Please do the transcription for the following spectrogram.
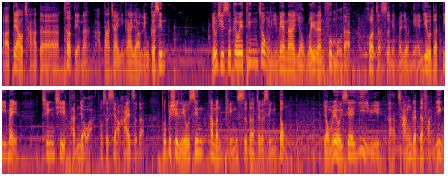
呃调查的特点呢，啊，大家应该要留个心，尤其是各位听众里面呢有为人父母的，或者是你们有年幼的弟妹、亲戚朋友啊，都是小孩子的，都必须留心他们平时的这个行动。有没有一些异于呃常人的反应？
